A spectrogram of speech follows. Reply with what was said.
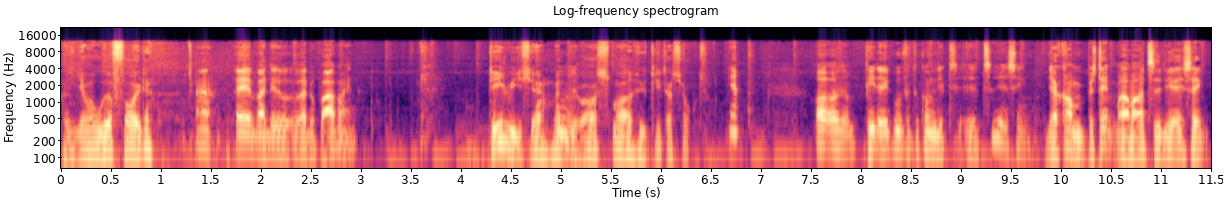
Fordi jeg var ude at føjte. Ah, øh, var, det, var du på arbejde? Delvis, ja. Men Hmm. det var også meget hyggeligt og sjovt. Og, og Peter, jeg går ud for, at du kom lidt øh, tidligere i seng. Jeg kom bestemt meget, meget tidligere i seng.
